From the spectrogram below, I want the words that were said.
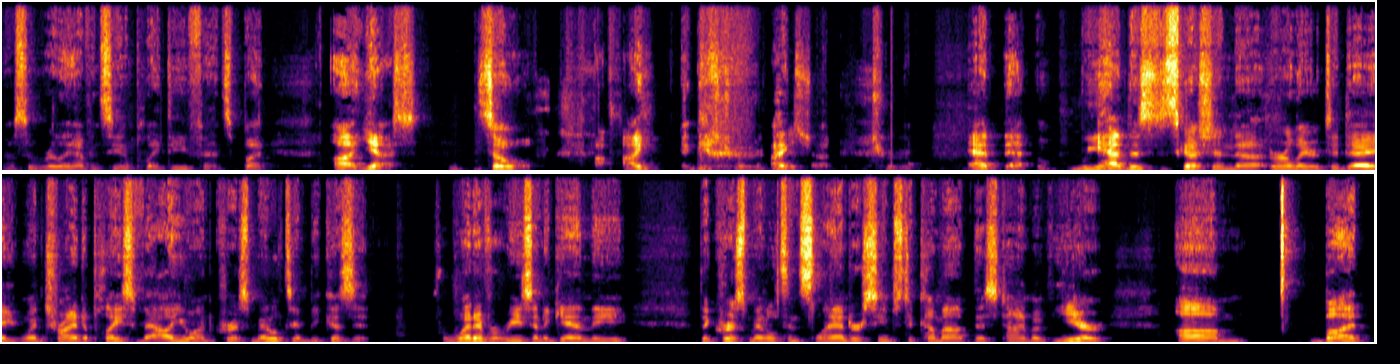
I also really haven't seen him play defense, but uh, yes. So I, true. I, true. At, at, we had this discussion uh, earlier today when trying to place value on Khris Middleton because it, for whatever reason, again the the Khris Middleton slander seems to come out this time of year. Um, but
